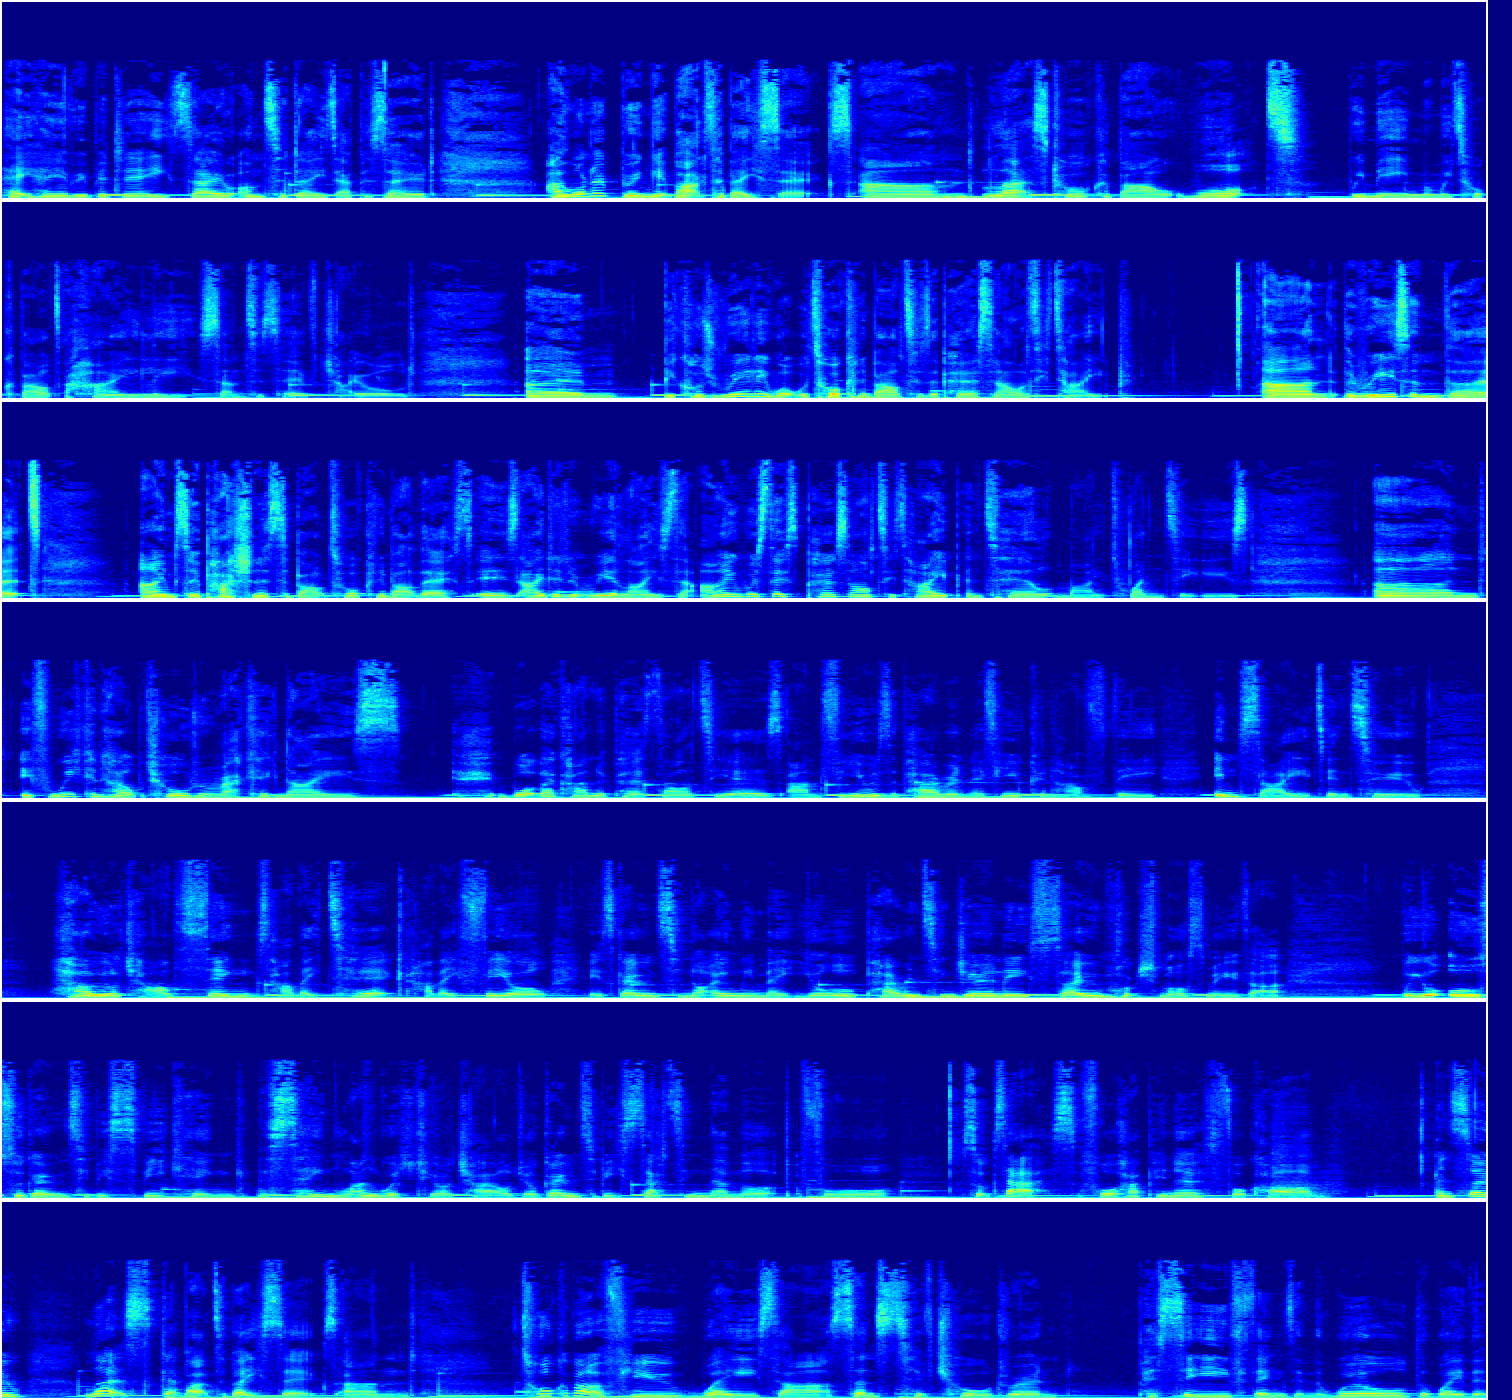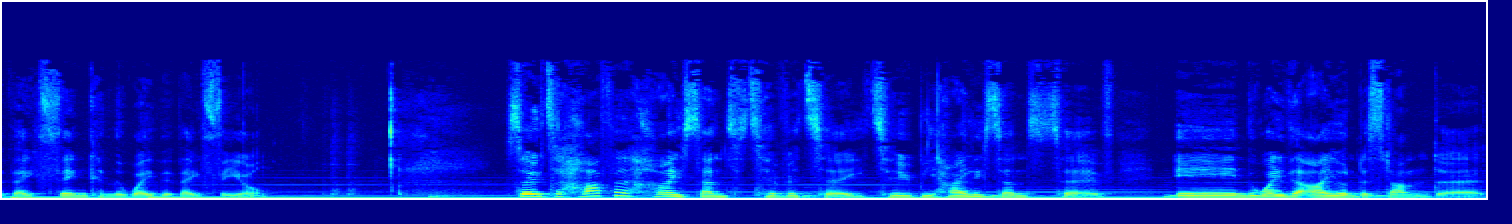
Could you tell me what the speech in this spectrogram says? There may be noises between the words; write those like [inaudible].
Hey, hey, everybody. So, on today's episode, I want to bring it back to basics and let's talk about what we mean when we talk about a highly sensitive child. Um, because really, what we're talking about is a personality type. And the reason that I'm so passionate about talking about this is I didn't realize that I was this personality type until my 20s. And if we can help children recognize what their kind of personality is, and for you as a parent, if you can have the insight into how your child thinks, how they tick, how they feel, it's going to not only make your parenting journey so [laughs] much more smoother, but you're also going to be speaking the same language to your child. You're going to be setting them up for success, for happiness, for calm. And so let's get back to basics and talk about a few ways that sensitive children perceive things in the world, the way that they think, and the way that they feel. So, to have a high sensitivity, to be highly sensitive in the way that I understand it,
